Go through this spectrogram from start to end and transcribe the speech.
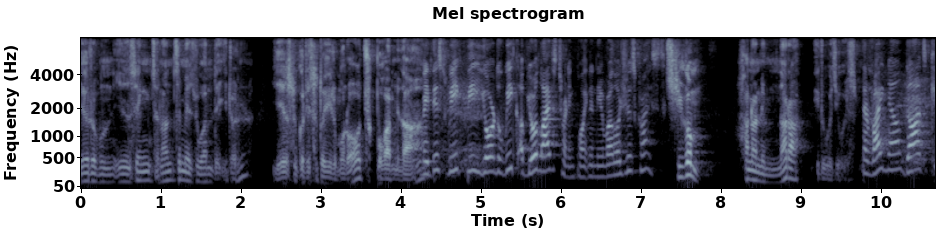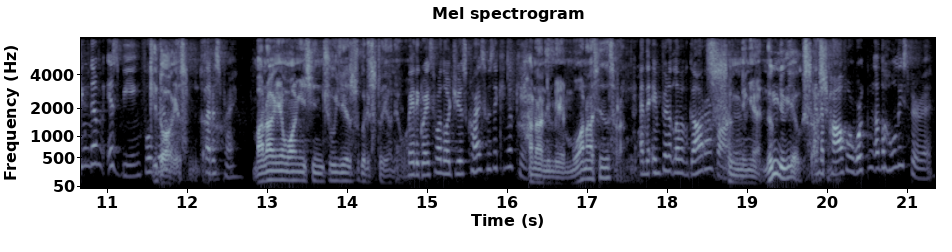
여러분 인생 전환점의 주간 되기를 예수 그리스도 이름으로 축복합니다. May this week be your the week of your life's turning point in the name of our Lord Jesus Christ. 지금 하나님 나라 이루어지고 있습니다. That right now God's kingdom is being fulfilled. 기도하겠습니다. Let us pray. 만왕의 왕이신 주 예수 그리스도의 은혜와 May the grace of our Lord Jesus Christ, who is the King of Kings, 하나님의 무한하신 사랑과 and the infinite love of God our Father, 성령의 능력의 and the 역사하심 powerful working of the Holy Spirit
